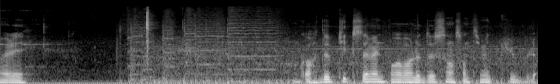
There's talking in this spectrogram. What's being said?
Allez. Encore deux petites semaines pour avoir le 200 cm3 là.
